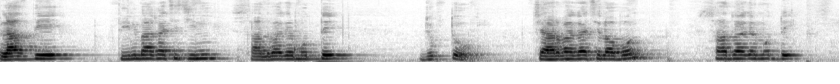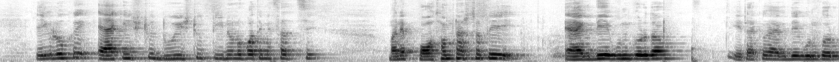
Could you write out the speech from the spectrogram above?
প্লাস দিয়ে তিন ভাগ আছে চিনি, সাত ভাগের মধ্যে যুক্ত, চার ভাগ আছে লবণ, সাত ভাগের মধ্যে। এগুলোকে এক ইস্টু দুই ইস্টু তিন অনুপাতে মেশাচ্ছে। মানে প্রথমটার সাথে এক দিয়ে গুণ করে দাও, এটাকেও এক দিয়ে গুণ করো।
